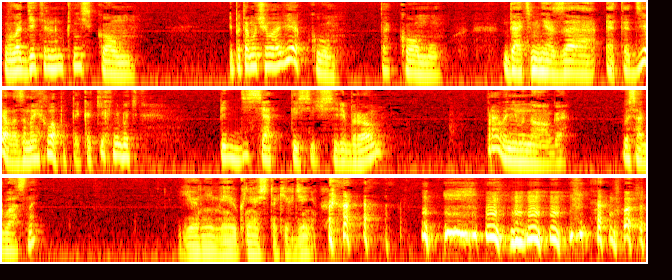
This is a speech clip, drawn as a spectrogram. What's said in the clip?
владетельным князьком. И потому человеку такому дать мне за это дело, за мои хлопоты, каких-нибудь 50 тысяч серебром, право немного. Вы согласны? Я не имею, князь, таких денег. Боже,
